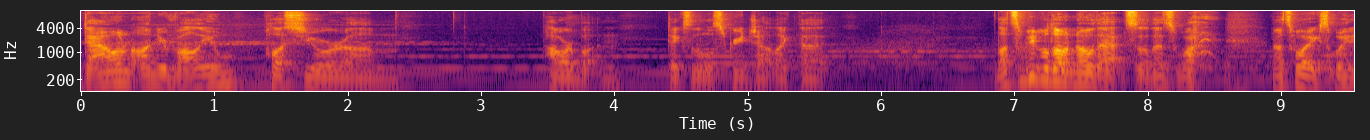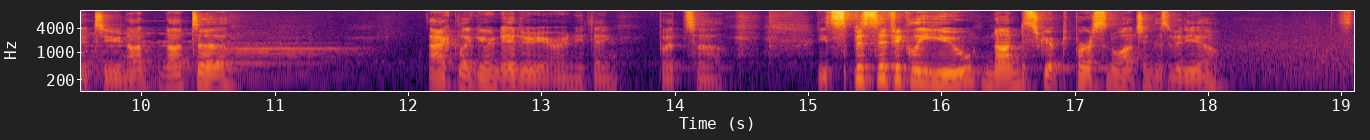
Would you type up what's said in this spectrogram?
down on your volume plus your um, power button takes a little screenshot like that. Lots of people don't know that, so that's why that's why I explain it to you. Not not to act like you're an idiot or anything, but uh, specifically you, nondescript person watching this video. There's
